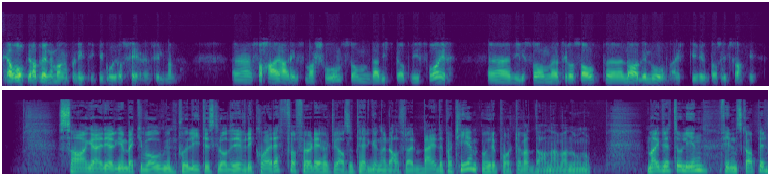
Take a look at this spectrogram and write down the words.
Jeg håper at veldig mange politikere går og ser den filmen. For her er det informasjon som det er viktig at vi får, eh, vi som tross alt eh, lager lovverket rundt asylsaker sa Geir Jørgen Bekkevold, politisk rådgiver i KrF, og før det hørte vi altså Per Gunnar Dahl fra Arbeiderpartiet, og reporter var Dana Vanono. Margrethe Olin, filmskaper,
